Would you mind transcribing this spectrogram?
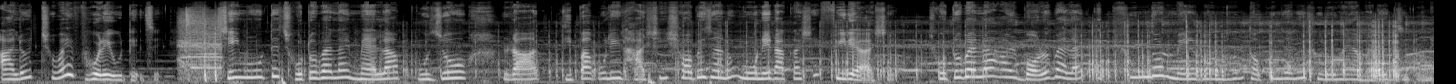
আলোর ছোঁয়ায় ভরে উঠেছে। সেই মুহূর্তে ছোটবেলায় মেলা, পুজো, রাত, দীপাবলির হাসি সবে যেন মনের আকাশে ফিরে আসে। ছোটবেলা আর বড়বেলার এক সুন্দর মেলবন্ধন তখন যেন শুরু হয় আমাদের জীবনে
